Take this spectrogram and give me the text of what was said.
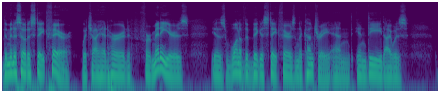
the Minnesota State Fair, which I had heard for many years is one of the biggest state fairs in the country. And indeed, I was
